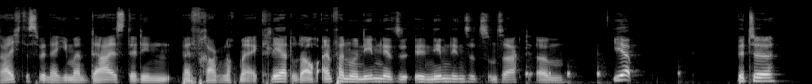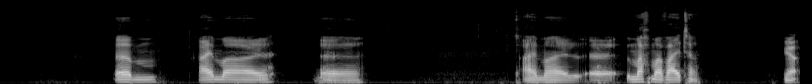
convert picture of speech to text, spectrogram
reicht es, wenn da jemand da ist, der den bei Fragen nochmal erklärt oder auch einfach nur neben, der, äh, neben den sitzt und sagt, ähm, hier, bitte ähm, einmal, äh, einmal, äh, mach mal weiter. Ja.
